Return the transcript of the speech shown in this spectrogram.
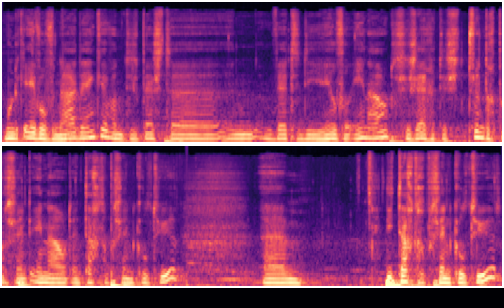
Moet ik even over nadenken, want het is best eh, een wet die heel veel inhoudt. Ze zeggen het is 20% inhoud en 80% cultuur. Ehm, die 80% cultuur,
